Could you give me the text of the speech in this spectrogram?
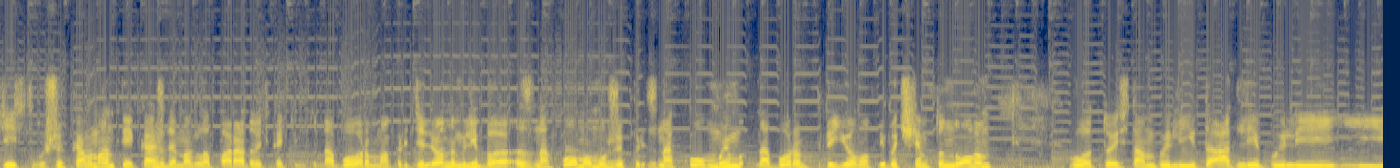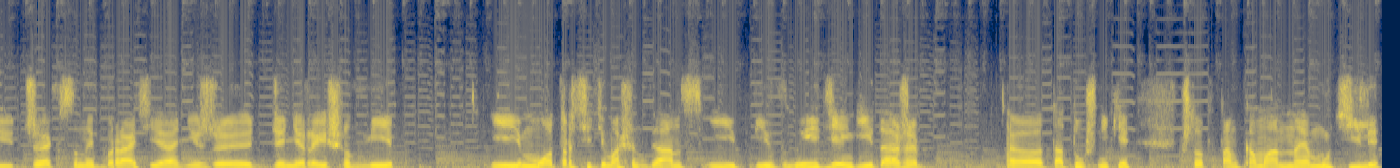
действующих команд, и каждая могла порадовать каким-то набором определенным, либо знакомым уже, знакомым набором приемов, либо чем-то новым, вот, то есть там были и Дадли, были и Джексоны братья, они же Generation Me, и Motor City Machine Guns, и пивные деньги, и даже э, татушники, что-то там командное мутили.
